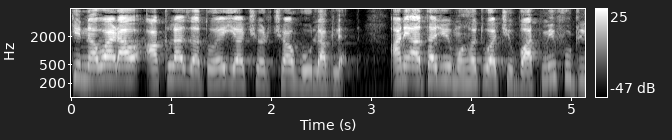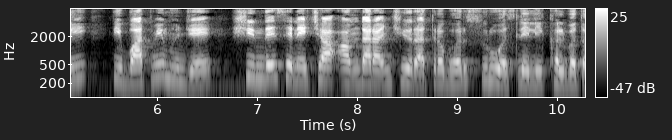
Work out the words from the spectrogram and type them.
की नवा डाव आखला जातोय या चर्चा होऊ लागल्यात. आणि आता जी महत्वाची बातमी फुटली ती बातमी म्हणजे शिंदे सेनेच्या आमदारांची रात्रभर सुरू असलेली खलबत.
